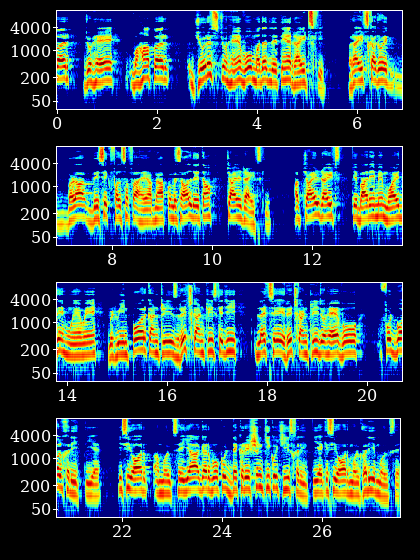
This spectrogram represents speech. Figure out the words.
پر جو ہے وہاں پر جورسٹ جو ہیں وہ مدد لیتے ہیں رائٹس کی رائٹس کا جو ایک بڑا بیسک فلسفہ ہے اب میں آپ کو مثال دیتا ہوں چائلڈ رائٹس کی اب چائلڈ رائٹس کے بارے میں معاہدے ہوئے ہوئے بٹوین پور کنٹریز رچ کنٹریز کے جی لیٹ سے رچ کنٹری جو ہے وہ فٹ بال خریدتی ہے کسی اور ملک سے یا اگر وہ کوئی ڈیکوریشن کی کوئی چیز خریدتی ہے کسی اور ملک غریب ملک سے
